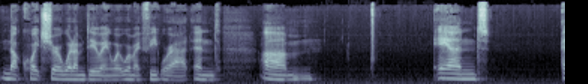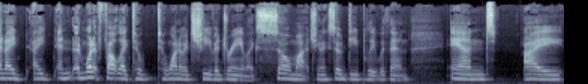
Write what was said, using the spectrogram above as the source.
not quite sure what I'm doing, where, where my feet were at, and um, and and I, I and, and what it felt like to to want to achieve a dream like so much, you know, like so deeply within, and I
